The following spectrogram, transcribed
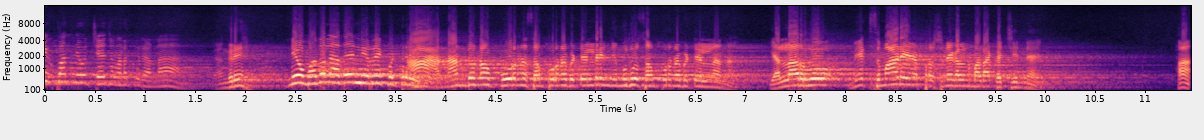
ಈಗ ಬಂದು ನೀವು ಚೇಂಜ್ ಮಾಡ್ತೀರಣ್ಣ ಹಂಗ್ರಿ? ನೀವು ಮೊದಲು ಅದೇ ನಿರ್ಣಯ ಕೊಟ್ಟಿರಿ ನಂದು ನಾವು ಪೂರ್ಣ ಸಂಪೂರ್ಣ ಬಿಟ್ಟಿಲ್ರಿ ನಿಮ್ಮದು ಸಂಪೂರ್ಣ ಬಿಟ್ಟಿಲ್ಲ ನಾನು. ಎಲ್ಲಾರ್ದು ಮಿಕ್ಸ್ ಮಾಡಿ ಪ್ರಶ್ನೆಗಳನ್ನ ಮಾಡಕ್ಕೆ ಹಚ್ಚಿನ್ನೆ. ಹಾ.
